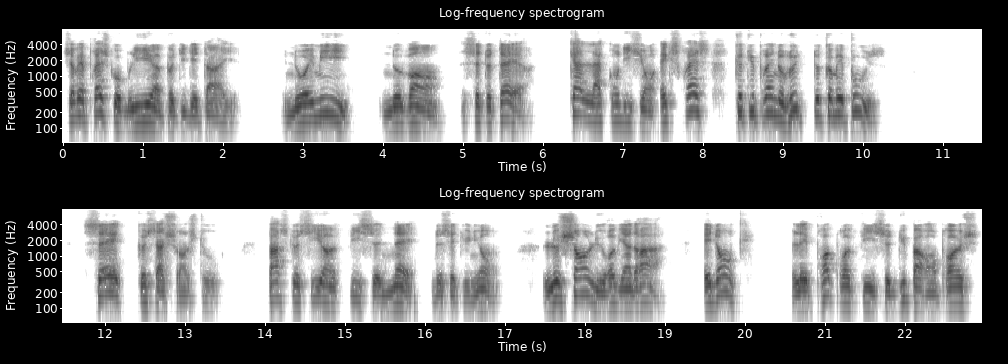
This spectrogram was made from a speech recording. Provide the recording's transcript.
j'avais presque oublié un petit détail. Noémie ne vend cette terre qu'à la condition expresse que tu prennes Ruth comme épouse. C'est que ça change tout, parce que si un fils naît de cette union, le champ lui reviendra, et donc les propres fils du parent proche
